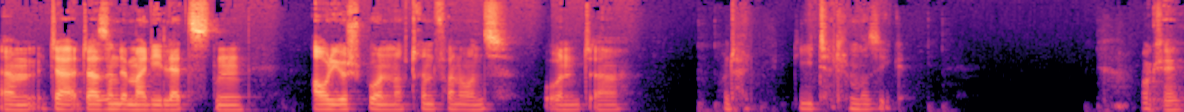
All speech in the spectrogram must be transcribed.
Ähm, da, da sind immer die letzten Audiospuren noch drin von uns und, äh, und halt die Titelmusik. Okay.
